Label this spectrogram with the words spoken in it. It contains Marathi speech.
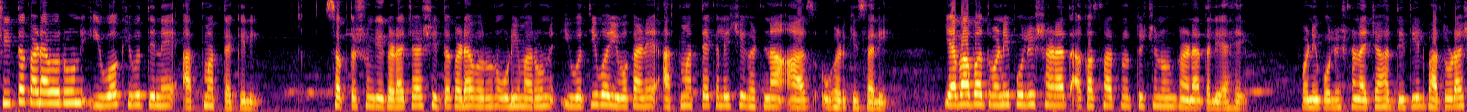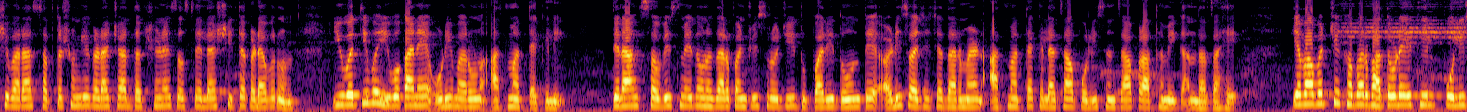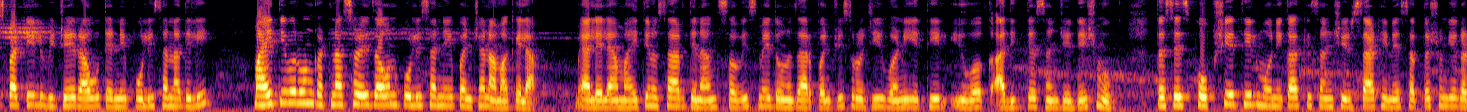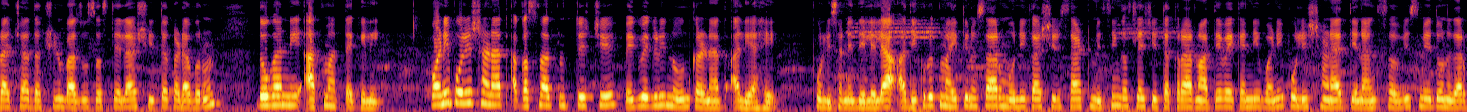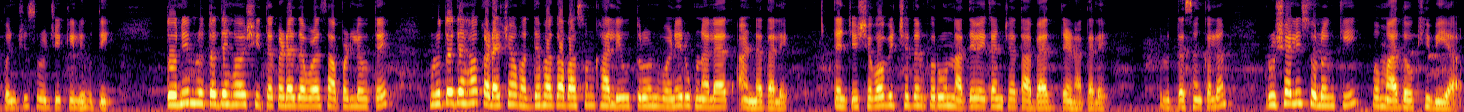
शीतकड्यावरून युवक युवतीने आत्महत्या केली. सप्तशृंगी गडाच्या शीतकड्यावरून उडी मारून युवती व युवकाने आत्महत्या केल्याची घटना आज उघडकीस आली. याबाबत वणी पोलीस ठाण्यात अकस्मात मृत्यूची नोंद करण्यात आली आहे. वणी पोलीस ठाण्याच्या हद्दीतील भातोडा शिवारात सप्तशृंगी गडाच्या दक्षिणेस असलेल्या शीतकड्यावरून युवती व युवकाने उडी मारून आत्महत्या केली. दिनांक सव्वीस मे दोन हजार पंचवीस रोजी दुपारी दोन ते अडीच वाजेच्या दरम्यान आत्महत्या केल्याचा पोलिसांचा प्राथमिक अंदाज आहे. याबाबतची खबर भातोडे येथील पोलीस पाटील विजय राऊत यांनी पोलिसांना दिली. माहितीवरून घटनास्थळी जाऊन पोलिसांनी पंचनामा केला. मिळालेल्या माहितीनुसार दिनांक सव्वीस मे दोन हजार पंचवीस रोजी वणी येथील युवक आदित्य संजय देशमुख तसेच फोपशी येथील मोनिका किसन शिरसाट हिने सप्तशृंगी गडाच्या दक्षिण बाजूस असलेल्या शीतकड्यावरून दोघांनी आत्महत्या केली. वणी पोलीस ठाण्यात अकस्मात मृत्यूची वेगवेगळी नोंद करण्यात आली आहे. पोलिसांनी दिलेल्या अधिकृत माहितीनुसार मोनिका शिरसाठ मिसिंग असल्याची तक्रार नातेवाईकांनी वणी पोलीस ठाण्यात दिनांक सव्वीस मे दोन हजार पंचवीस रोजी केली होती. दोन्ही मृतदेह शीतकड्याजवळ सापडले होते. मृतदेह कड्याच्या मध्यभागापासून खाली उतरून वणी रुग्णालयात आणण्यात आले. त्यांचे शवविच्छेदन करून नातेवाईकांच्या ताब्यात देण्यात आले. वृत्तसंकलन वृषाली सोलंकी व माधव खिबिया.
